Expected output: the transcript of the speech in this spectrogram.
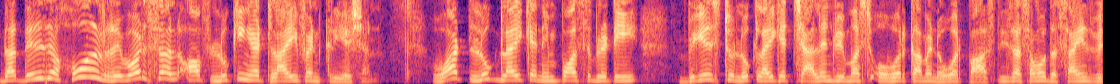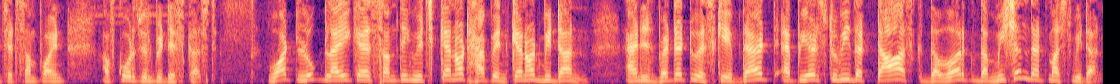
that there is a whole reversal of looking at life and creation what looked like an impossibility begins to look like a challenge we must overcome and overpass. These are some of the signs which at some point, of course, will be discussed. What looked like as something which cannot happen, cannot be done, and is better to escape, that appears to be the task, the work, the mission that must be done,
